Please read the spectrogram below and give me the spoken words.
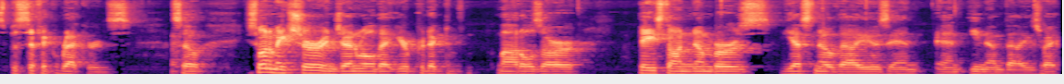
specific records. So you just want to make sure in general that your predictive models are based on numbers, yes, no values, and and enum values, right?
